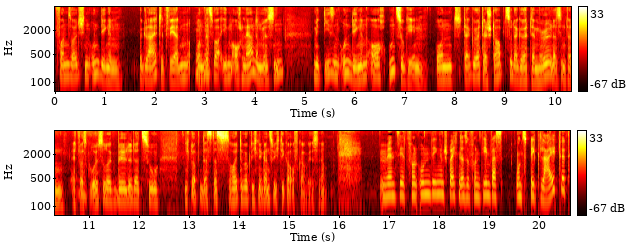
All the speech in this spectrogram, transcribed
von solchen Undingen begleitet werden und mhm. dass wir eben auch lernen müssen, mit diesen Undingen auch umzugehen. Und da gehört der Staub zu, da gehört der Müll, da sind dann etwas mhm. größere Gebilde dazu. Ich glaube, dass das heute wirklich eine ganz wichtige Aufgabe ist. Ja wenn Sie jetzt von Undingen sprechen, also von dem, was uns begleitet,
